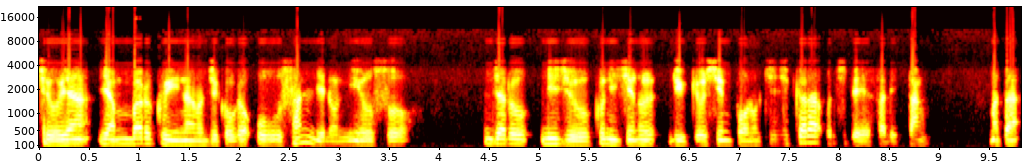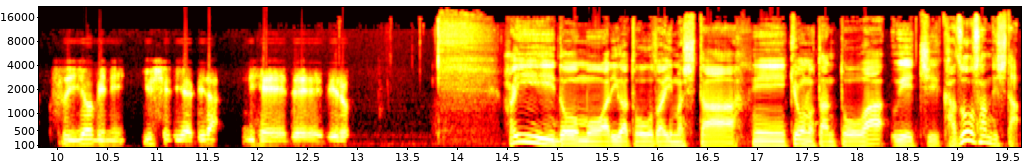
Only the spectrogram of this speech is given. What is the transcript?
昼夜ヤンバルクイナの事故が大三里のニュース、JAL29 日の琉球新報の記事から打ち出されたん。また水曜日にユシリアビラ、二平デビル。はい、どうもありがとうございました。えー、今日の担当は植地和夫さんでした。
